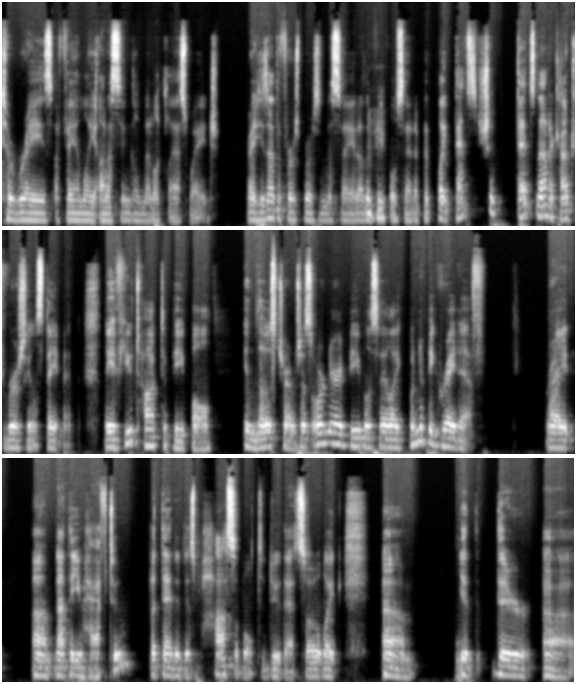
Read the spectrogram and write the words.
to raise a family on a single middle class wage." Right? He's not the first person to say it. Other Mhm. people said it, but like that's should that's not a controversial statement. Like, if you talk to people in those terms, just ordinary people say, like, "Wouldn't it be great if?" Right? Um, not that you have to, but that it is possible to do that. So, like, um, it, there, uh,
